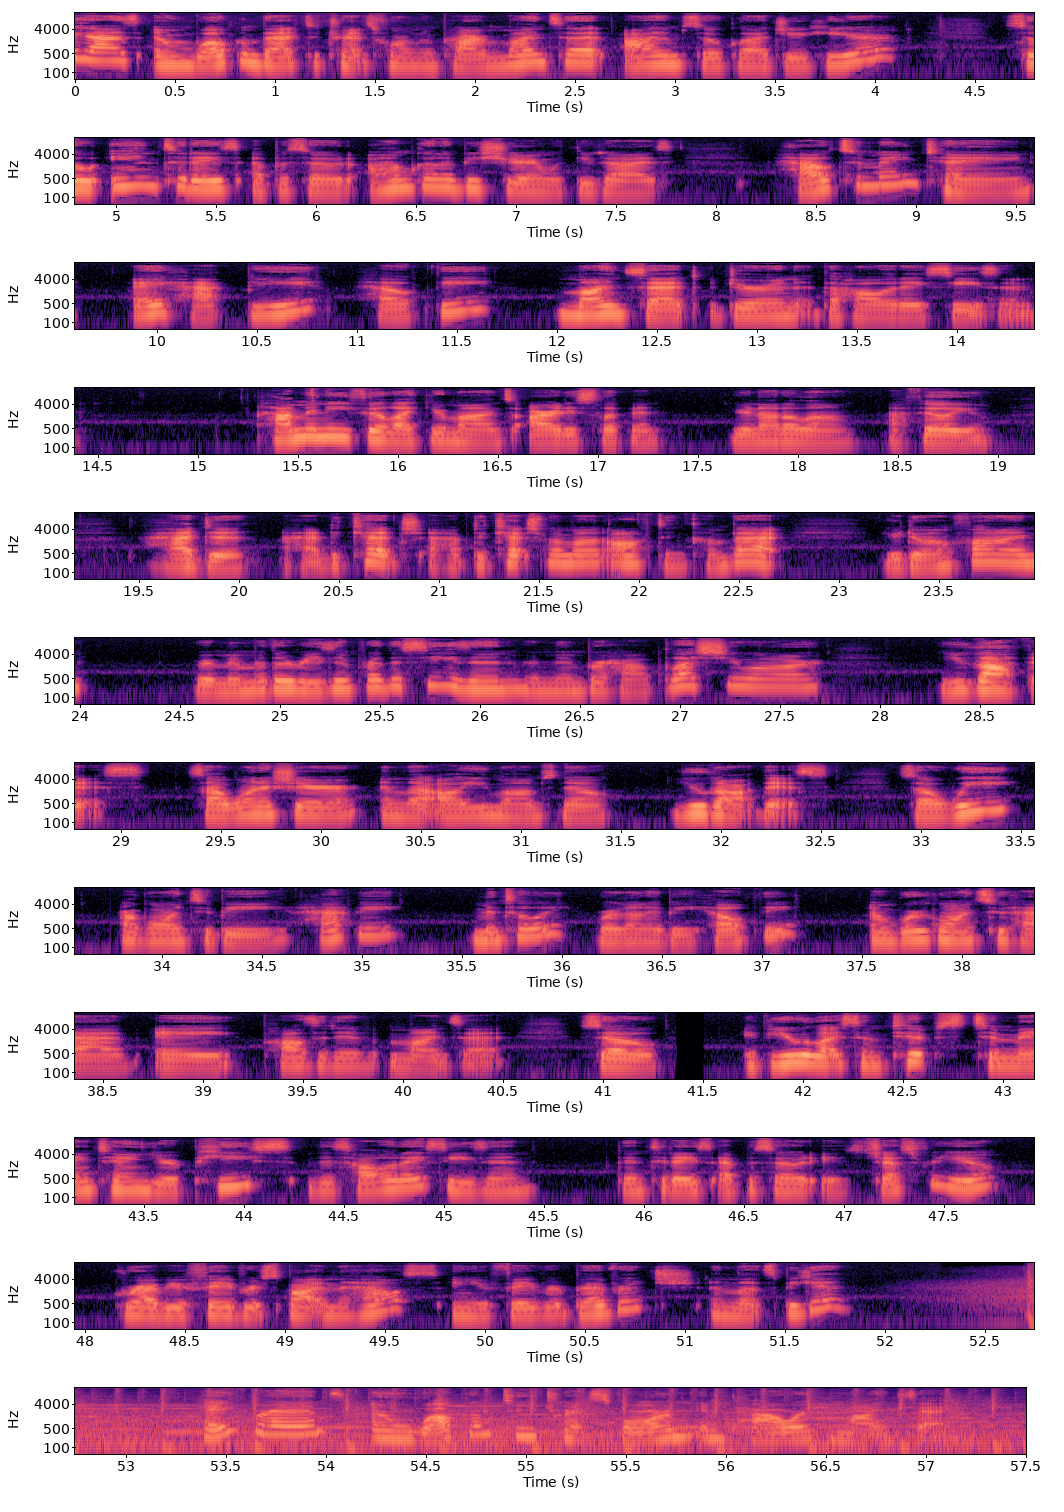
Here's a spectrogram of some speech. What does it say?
Hey guys, and welcome back to Transformed Empowered Mindset. I am so glad you're here. So, in today's episode, I'm going to be sharing with you guys how to maintain a happy, healthy mindset during the holiday season. How many feel like your mind's already slipping? You're not alone. I feel you. I had to I had to catch. I have to catch my mind often. Come back. You're doing fine. Remember the reason for the season. Remember how blessed you are. You got this. So I want to share and let all you moms know you got this. So we are going to be happy mentally, we're going to be healthy, and we're going to have a positive mindset. So if you would like some tips to maintain your peace this holiday season, then today's episode is just for you. Grab your favorite spot in the house and your favorite beverage, and let's begin. Hey, friends, and welcome to Transformed Empowered Mindset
